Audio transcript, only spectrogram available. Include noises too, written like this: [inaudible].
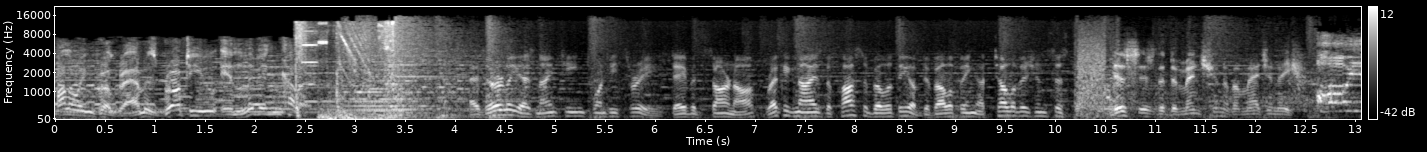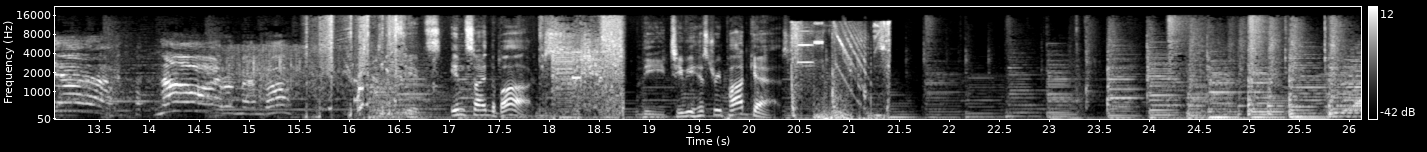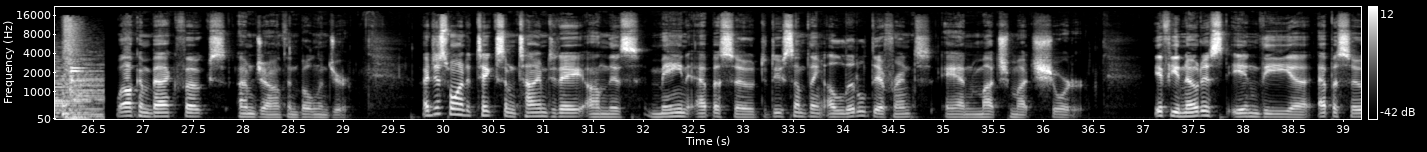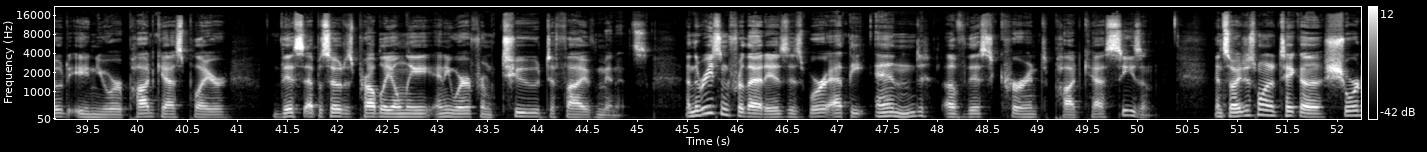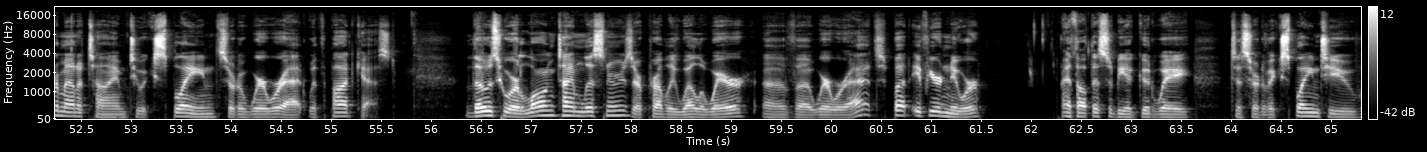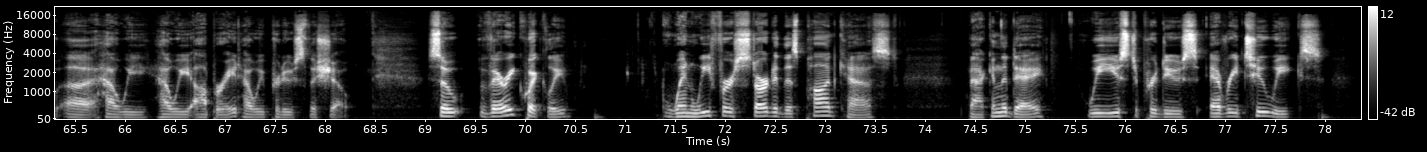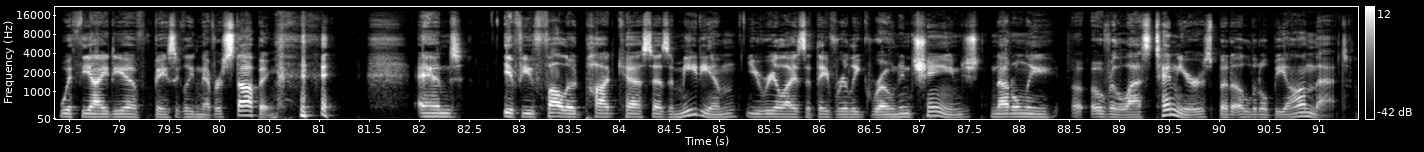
following program is brought to you in living color. As early as 1923, David Sarnoff recognized the possibility of developing a television system. This is the dimension of imagination. Oh, yeah! Now I remember. It's Inside the Box, the TV History Podcast. Welcome back, folks. I'm Jonathan Bullinger. I just wanted to take some time today on this main episode to do something a little different and much, much shorter. If you noticed in the uh, episode in your podcast player, this episode is probably only anywhere from two to five minutes. And the reason for that is, is we're at the end of this current podcast season. And so I just want to take a short amount of time to explain sort of where we're at with the podcast. Those who are longtime listeners are probably well aware of uh, where we're at, but if you're newer, I thought this would be a good way to sort of explain to you uh, how we how we operate, how we produce the show. So very quickly, when we first started this podcast back in the day, we used to produce every two weeks with the idea of basically never stopping. [laughs] and if you've followed podcasts as a medium, you realize that they've really grown and changed, not only uh, over the last 10 years, but a little beyond that.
